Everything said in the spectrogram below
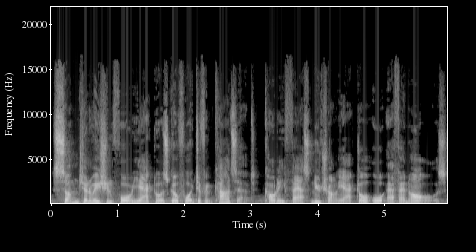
Some Generation 4 reactors go for a different concept, called a fast neutron reactor or FNRs.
